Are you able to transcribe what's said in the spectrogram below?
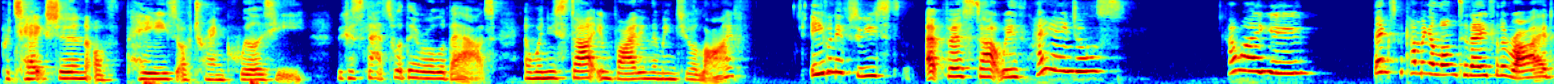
protection, of peace, of tranquility, because that's what they're all about. And when you start inviting them into your life, even if you at first start with, Hey, angels, how are you? Thanks for coming along today for the ride.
